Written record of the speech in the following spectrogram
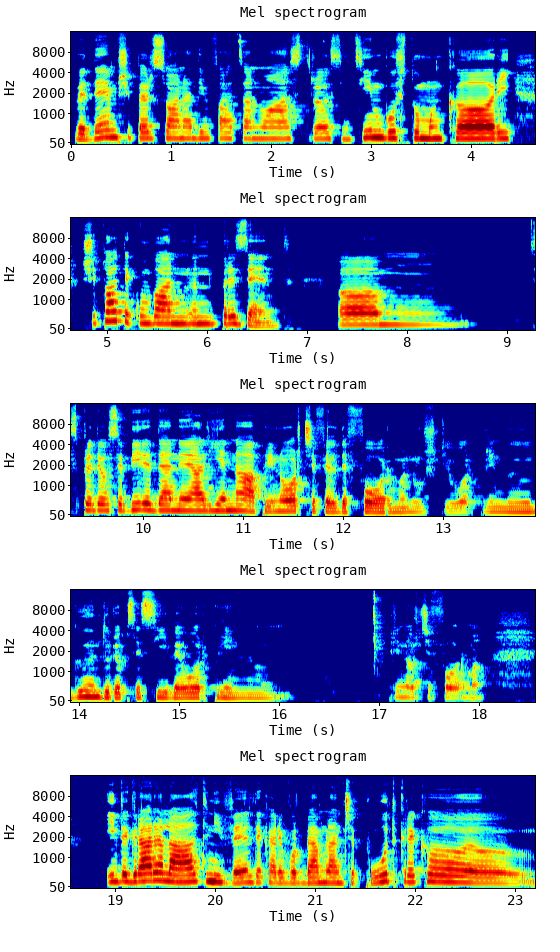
vedem și persoana din fața noastră, simțim gustul mâncării și toate cumva în, în prezent. Um, spre deosebire de a ne aliena prin orice fel de formă, nu știu, ori prin uh, gânduri obsesive, ori prin, uh, prin orice formă. Integrarea la alt nivel de care vorbeam la început, cred că uh,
